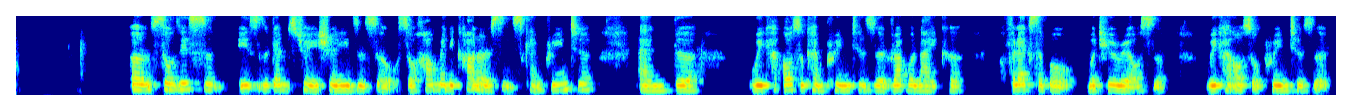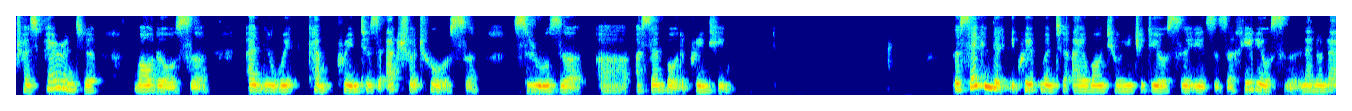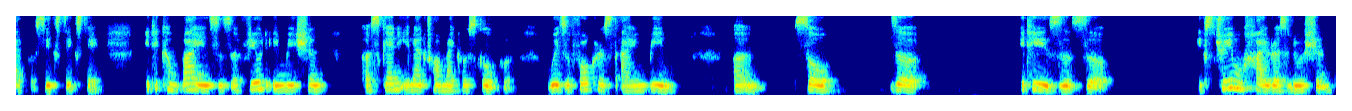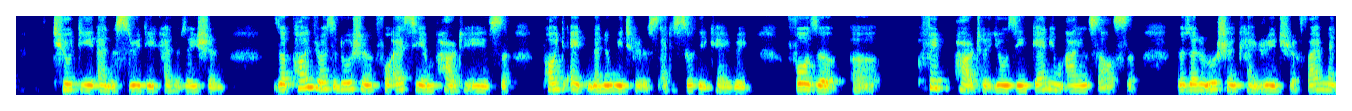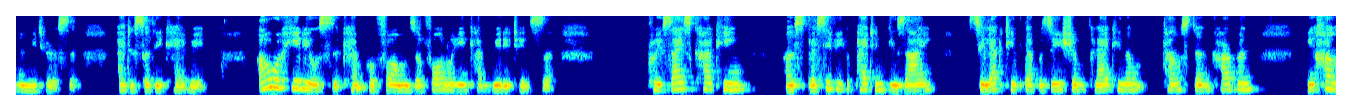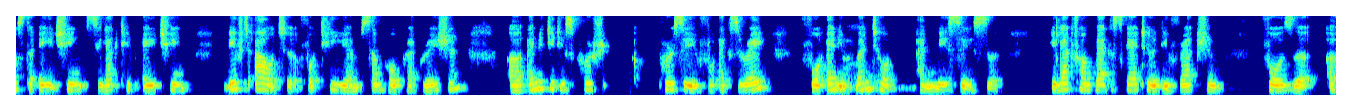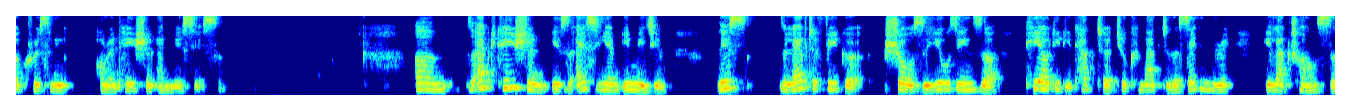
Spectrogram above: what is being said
Um, so this is the demonstration is so, so how many colors it can print and uh, we can also can print the rubber-like flexible materials. We can also print the transparent models and we can print the actual tools through the uh, assembled printing. The second equipment I want to introduce is the Helios NanoLab 660. It combines the field emission uh, scanning electron microscope with a focused ion beam. Um, so the it is the extreme high resolution 2D and 3D characterization. The point resolution for SEM part is 0.8 nanometers at 30 keV. For the uh, FIB part using gallium ion source, the resolution can reach 5 nanometers at 30 kV. Our Helios can perform the following capabilities. Precise cutting, specific pattern design, selective deposition, platinum, tungsten, carbon, enhanced etching, selective etching, lift out for TEM sample preparation, uh, energy dispersive X-ray for any mental analysis, electron backscatter diffraction, for the uh, orientation analysis. Um, the application is SEM imaging. This, the left figure shows using the TLD detector to connect the secondary electrons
